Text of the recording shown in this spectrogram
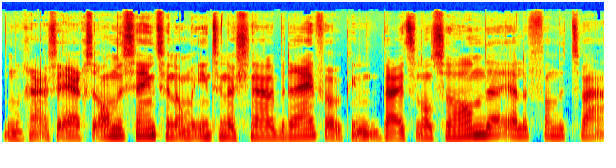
Dan gaan ze ergens anders heen. Het zijn allemaal internationale bedrijven, ook in buitenlandse handen, 11 van de 12.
